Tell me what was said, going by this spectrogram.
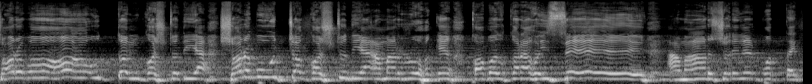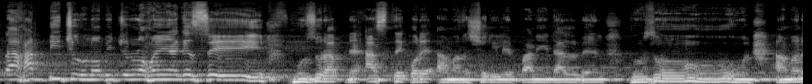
সর্ব উত্তম কষ্ট দিয়া সর্বোচ্চ কষ্ট দিয়া আমার রুহকে কবল করা হয়েছে আমার শরীরের প্রত্যেকটা হাড্ডি চূর্ণ বিচূর্ণ হয়ে গেছে। হুজুর, আপনি আস্তে করে আমার শরীরে পানি ডালবেন হুজুর আমার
